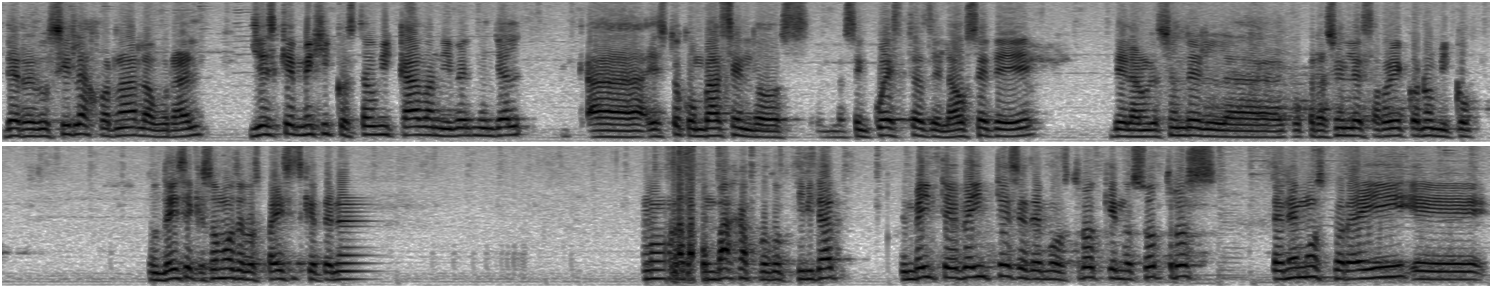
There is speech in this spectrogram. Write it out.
de reducir la jornada laboral? Y es que México está ubicado a nivel mundial, esto con base en, los, en las encuestas de la OCDE, de la Organización de la Cooperación y el Desarrollo Económico, donde dice que somos de los países que tenemos con baja productividad. En 2020 se demostró que nosotros tenemos por ahí, eh,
